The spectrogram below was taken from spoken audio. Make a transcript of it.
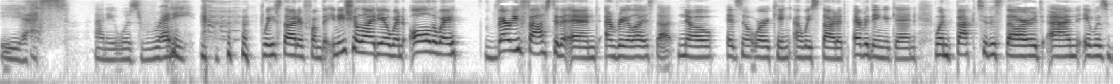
yes and it was ready. we started from the initial idea, went all the way very fast to the end and realized that no, it's not working. And we started everything again, went back to the start, and it was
